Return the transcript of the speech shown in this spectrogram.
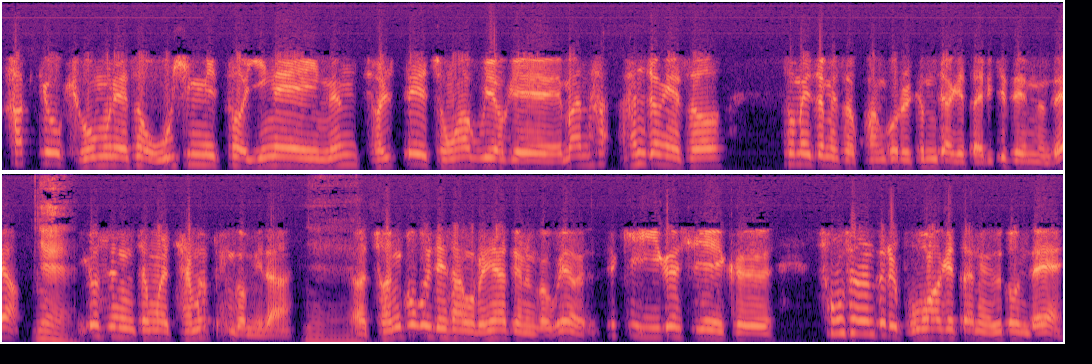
학교 교문에서 50m 이내에 있는 절대 종화구역에만 하- 한정해서 소매점에서 광고를 금지하겠다 이렇게 돼 있는데요. 예. 이것은 정말 잘못된 겁니다. 예. 어, 전국을 대상으로 해야 되는 거고요. 특히 이것이 그 청소년들을 보호하겠다는 의도인데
